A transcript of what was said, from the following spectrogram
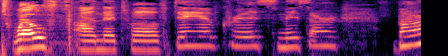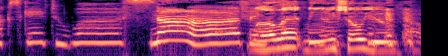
12th. On the twelfth day of Christmas, our box gave to us. Nothing. Well, let me show you Oh,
